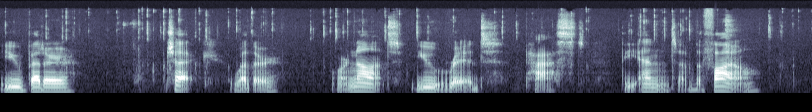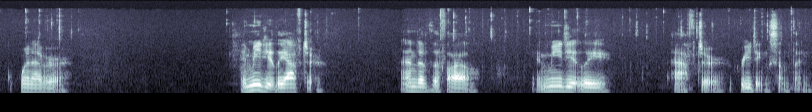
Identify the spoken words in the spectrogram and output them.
you better check whether or not you read past the end of the file whenever immediately after end of the file immediately after reading something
